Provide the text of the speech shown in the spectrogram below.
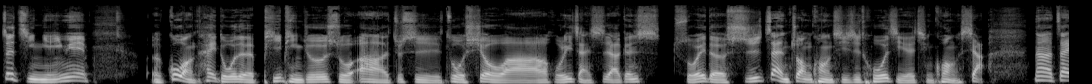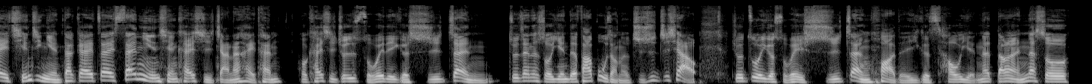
这几年，因为呃，过往太多的批评就是说啊，就是作秀啊，火力展示啊，跟所谓的实战状况其实脱节的情况下，那在前几年，大概在三年前开始，甲南海滩，我开始就是所谓的一个实战，就在那时候严德发部长的指示之下，就做一个所谓实战化的一个操演。那当然那时候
